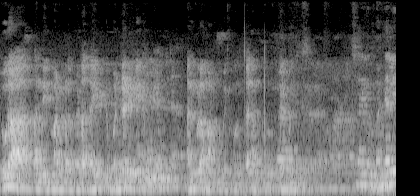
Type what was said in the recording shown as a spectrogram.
ದೂರ ತಂದು ಇದು ಮಾಡ್ಕೊಳ್ಳೋದು ಬೇಡ. ದಯವಿಟ್ಟು ಬಂಡಳಿಲಿ ನಮಗೆ ಅನುಕೂಲ ಮಾಡ್ಕೋಬೇಕು ಅಂತ ನಾವು ಕೇಳ್ಕೊಂತೀವಿ ಸರ್. ಬಂಡಳಿ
